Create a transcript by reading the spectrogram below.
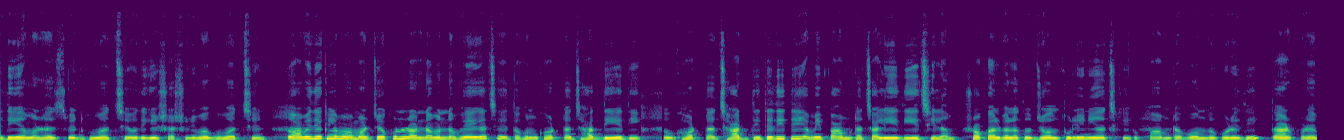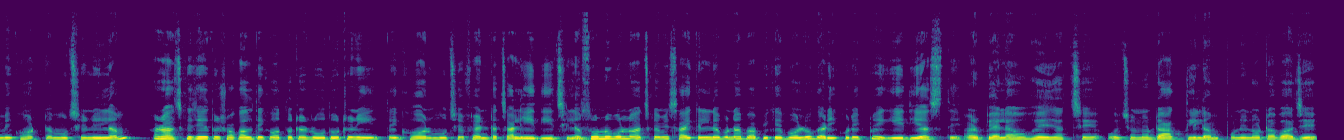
এদিকে আমার হাজব্যান্ড ঘুমাচ্ছে ওদিকে শাশুড়ি মা ঘুমাচ্ছেন। তো আমি দেখলাম আমার যখন রান্না বান্না হয়ে গেছে, তখন ঘরটা ঝাড় দিয়ে দিই। তো ঘরটা ঝাড় দিতে দিতেই আমি পাম্পটা চালিয়ে দিয়েছিলাম। সকালবেলা তো জল তুলিনি আজকে। তো পাম্পটা বন্ধ করে দিই। তারপরে আমি ঘরটা মুছে নিলাম। আর আজকে যেহেতু সকাল থেকে অতটা রোদ ওঠেনি, তাই ঘর মুছে ফ্যানটা চালিয়ে দিয়েছিলাম। সোনু বলল, আজকে আমি সাইকেল নেব না, বাপিকে বলো গাড়ি করে একটু এগিয়ে দিয়ে আসতে। আর বেলাও হয়ে যাচ্ছে। ওই জন্য ডাক দিলাম। পনেরো নটা বাজে।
